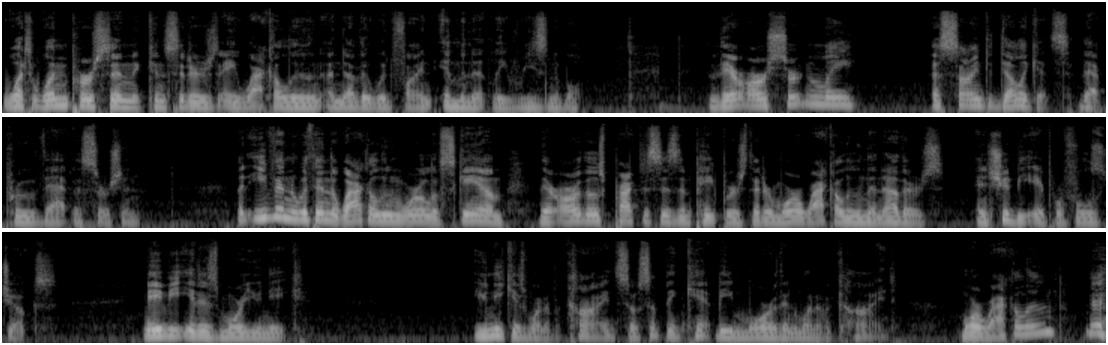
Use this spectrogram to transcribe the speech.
What one person considers a wackaloon, another would find eminently reasonable. There are certainly assigned delegates that prove that assertion. But even within the wackaloon world of scam, there are those practices and papers that are more wackaloon than others and should be April Fool's jokes. Maybe it is more unique. Unique is one of a kind, so something can't be more than one of a kind. More wackaloon? Eh,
